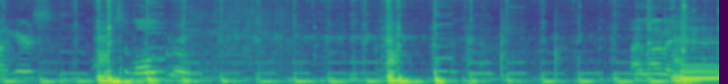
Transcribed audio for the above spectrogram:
Now here's, here's some old growth. I love it.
